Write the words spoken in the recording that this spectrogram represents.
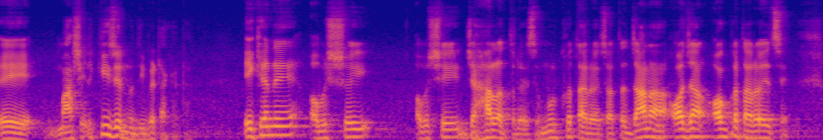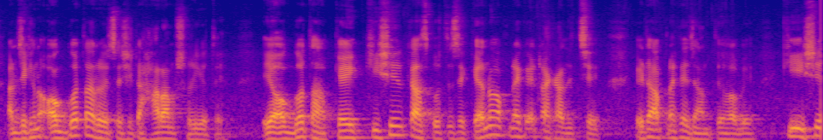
এ মাসের কী জন্য দিবে টাকাটা? এখানে অবশ্যই অবশ্যই জাহালত রয়েছে, মূর্খতা রয়েছে, অর্থাৎ জানা, অজা, অজ্ঞতা রয়েছে। আর যেখানে অজ্ঞতা রয়েছে, সেটা হারাম শরীয়তে। এই অজ্ঞতা কে কিসের কাজ করতেছে? কেন আপনাকে টাকা দিচ্ছে? এটা আপনাকে জানতে হবে। কি সে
